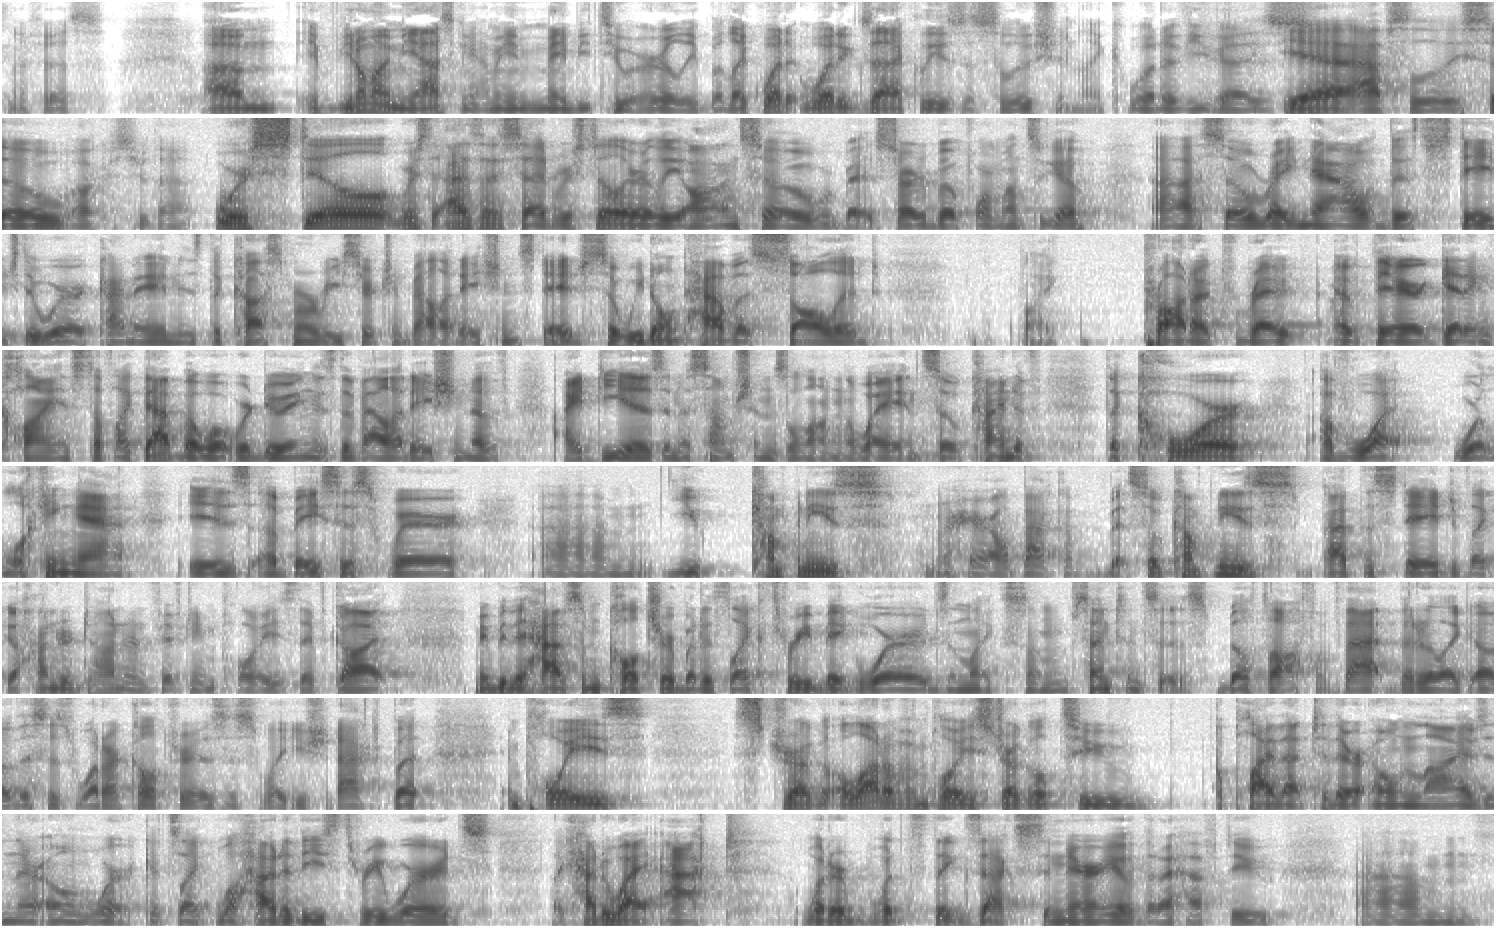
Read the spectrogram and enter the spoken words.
That fits. Um, if you don't mind me asking, I mean, maybe too early, but like, what what exactly is the solution? Like, what have you guys? Yeah, absolutely. So Walk us through that. we're still we're as I said, we're still early on. So we're started about four months ago. Uh, so right now, the stage that we're kind of in is the customer research and validation stage. So we don't have a solid like product route out there getting clients stuff like that but what we're doing is the validation of ideas and assumptions along the way and so kind of the core of what we're looking at is a basis where um, you companies here I'll back up a bit. So companies at the stage of like 100 to 150 employees, they've got maybe they have some culture, but it's like three big words and like some sentences built off of that that are like, oh, this is what our culture is, this is what you should act. But employees struggle. A lot of employees struggle to apply that to their own lives and their own work. It's like, well, how do these three words like how do I act? What are what's the exact scenario that I have to um,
